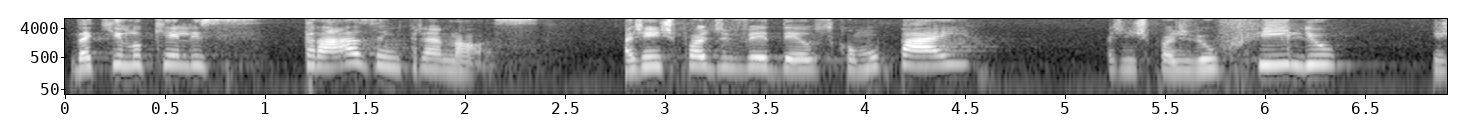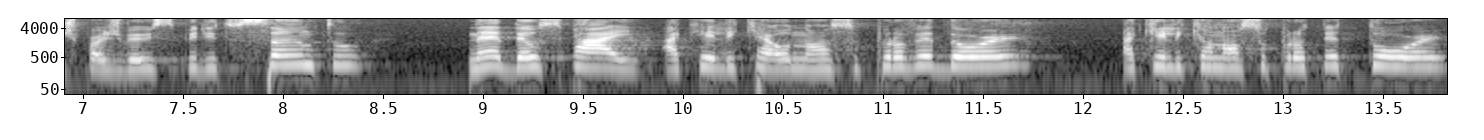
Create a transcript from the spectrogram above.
daquilo que eles trazem para nós. A gente pode ver Deus como Pai, a gente pode ver o Filho, a gente pode ver o Espírito Santo, né? Deus Pai, aquele que é o nosso provedor, aquele que é o nosso protetor,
